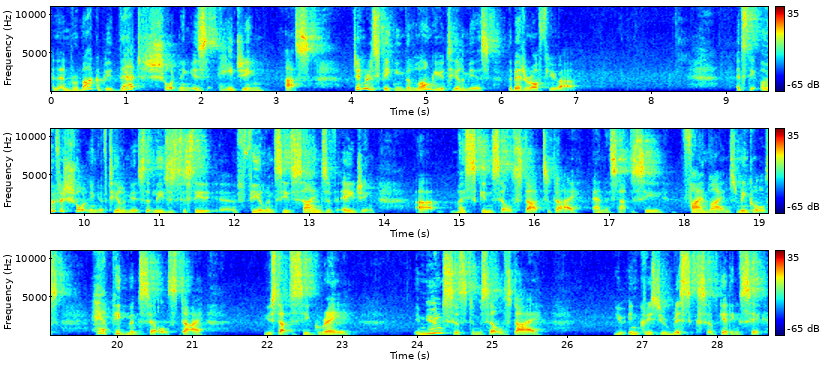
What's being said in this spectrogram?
And, and remarkably, that shortening is aging us. Generally speaking, the longer your telomeres, the better off you are. It's the overshortening of telomeres that leads us to see, uh, feel and see signs of aging. Uh, my skin cells start to die, and I start to see fine lines, wrinkles. Hair pigment cells die. You start to see gray. Immune system cells die you increase your risks of getting sick.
